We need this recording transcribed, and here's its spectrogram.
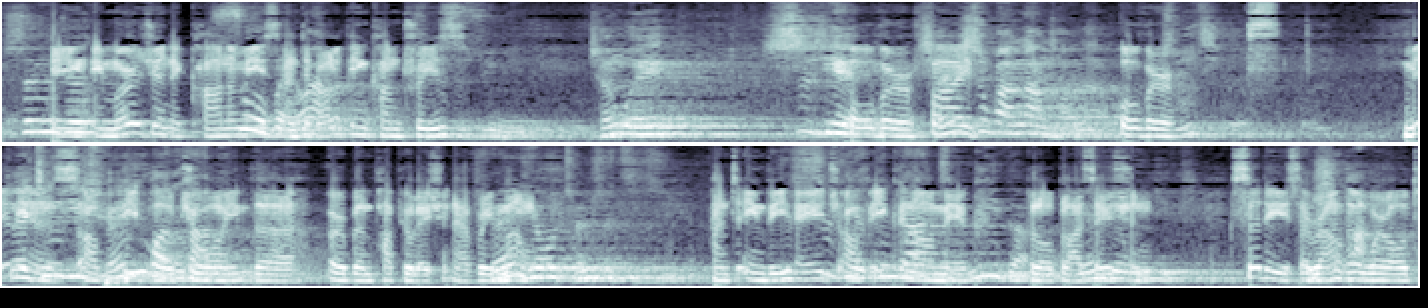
深 in 圳 emerging economies 数百 and 万 developing 城 countries, 市居民，成为世界 Over 城市化浪潮的 over 主体。 millions of people join the urban population every 全 month. 球城市体系 And in the age of economic globalization, cities around the world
